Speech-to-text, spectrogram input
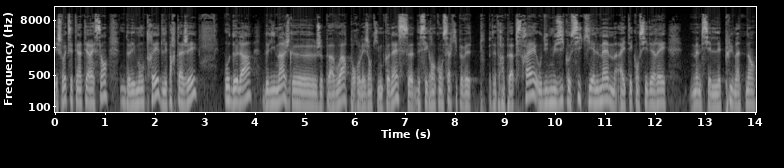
et je trouvais que c'était intéressant de les montrer, de les partager, au-delà de l'image que je peux avoir pour les gens qui me connaissent, de ces grands concerts qui peuvent être peut-être un peu abstraits, ou d'une musique aussi qui elle-même a été considérée même si elle l'est plus maintenant,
